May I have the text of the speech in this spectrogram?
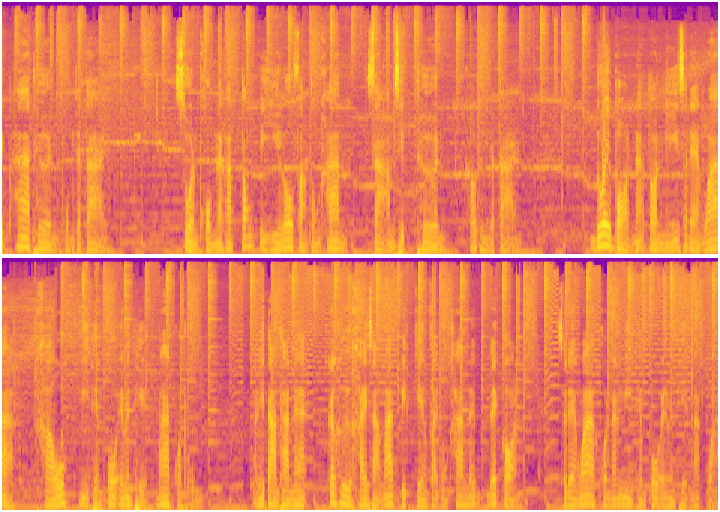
15 เทิร์นผมจะตาย ส่วนผมนะครับต้องตีฮีโร่ฝั่งตรงข้าม 30 เทิร์นเขาถึงจะตาย ด้วยบอร์ดนะตอนนี้แสดงว่าเขามีเทมโปเอเวนเทจมากกว่าผม อันนี้ตามทันนะฮะ ก็คือใครสามารถปิดเกมฝ่ายตรงข้ามได้ได้ก่อน แสดงว่าคนนั้นมีเทมโปเอเวนเทจมากกว่า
